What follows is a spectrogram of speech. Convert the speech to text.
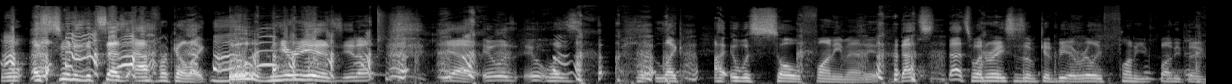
Well, as soon as it says Africa, like boom, here he is, you know? Yeah, it was it was like I, it was so funny, man. It, that's that's when racism can be a really funny, funny thing.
